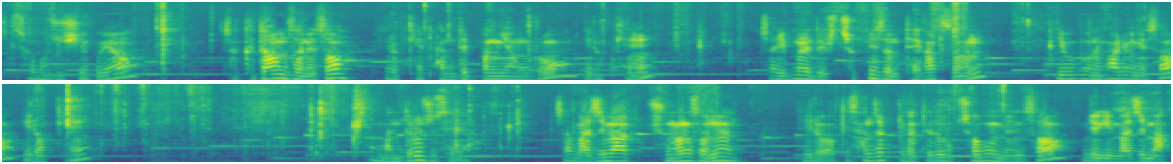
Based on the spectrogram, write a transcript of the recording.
자, 접어주시고요. 자, 그 다음 선에서 이렇게 반대 방향으로 이렇게 자, 이번에도 역시 접힌 선 대각선 이 부분을 활용해서 이렇게 자, 만들어 주세요. 자, 마지막 중앙선은 이렇게 산접비가 되도록 접으면서 여기 마지막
